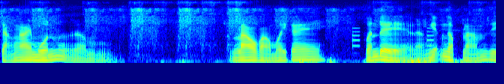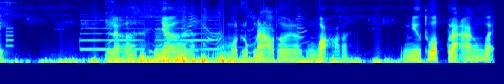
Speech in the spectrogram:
chẳng ai muốn lao vào mấy cái vấn đề là nghiện ngập làm gì. Lỡ nhớ một lúc nào thôi là cũng bỏ thôi như thuốc lã cũng vậy.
